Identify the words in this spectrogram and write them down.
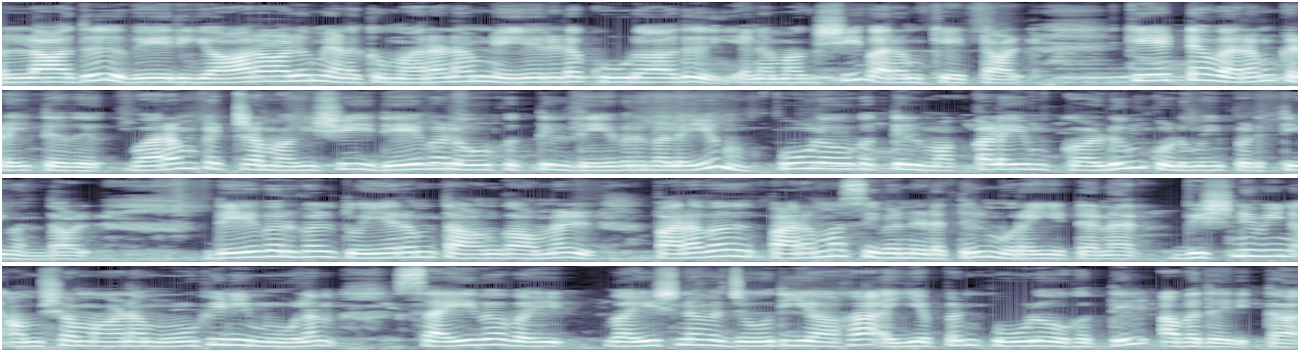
அல்லாது வேறு யாராலும் எனக்கு மரணம் நேரிடக்கூடாது என மகிஷி வரம் கேட்டாள். கேட்ட வரம் கிடைத்தது. வரம் பெற்ற மகிஷி தேவலோகத்தில் தேவர்களையும் பூலோகத்தில் மக்களையும் கடும் கொடுமைப்படுத்தி வந்தாள். தேவர்கள் துயரம் தாங்காமல் பரவ பரமசிவனிடத்தில் முறையிட்டனர். விஷ்ணுவின் அம்சமான மோகினி மூலம் சைவ வை வைஷ்ணவ ஜோதியாக ஐயப்பன் பூலோகத்தில் அவதரித்தார்.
